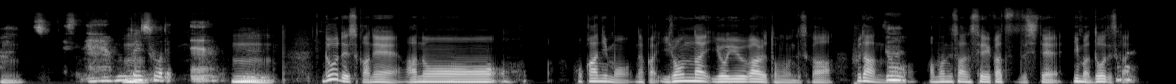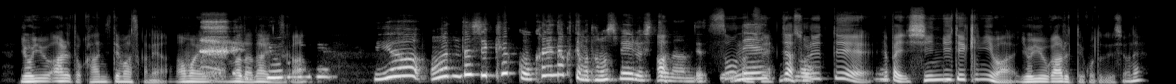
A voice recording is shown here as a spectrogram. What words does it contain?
うん。そうですね。本当にそうですね。うん。どうですかね？あのー他にもなんかいろんな余裕があると思うんですが、普段の天音さん生活として、今どうですか、はい余裕あると感じてますかね？あんまりまだないですか？いや、私結構お金なくても楽しめる人なんですよね。そうなんですね。じゃあそれって、やっぱり心理的には余裕があるっていうことですよね？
